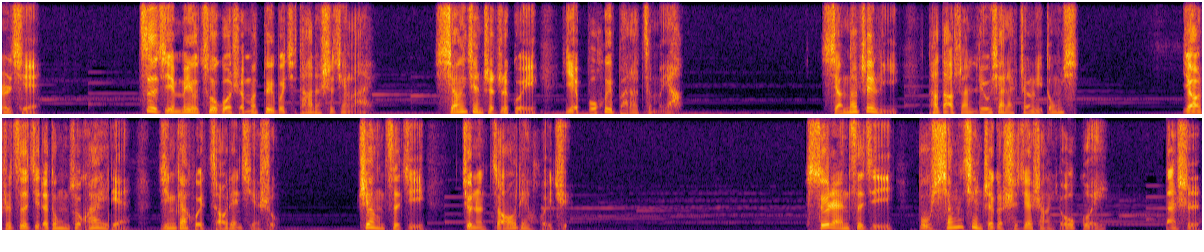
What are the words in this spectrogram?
而且自己没有做过什么对不起他的事情来，相信这只鬼也不会把他怎么样。想到这里，他打算留下来整理东西。要是自己的动作快一点，应该会早点结束，这样自己就能早点回去。虽然自己不相信这个世界上有鬼，但是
